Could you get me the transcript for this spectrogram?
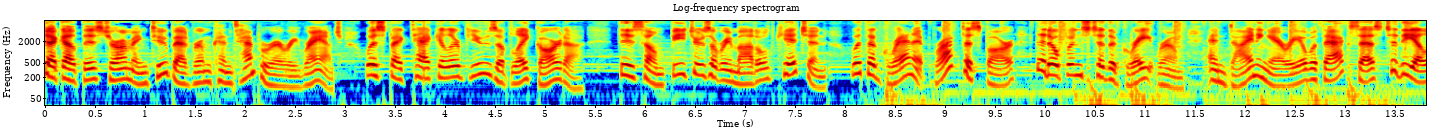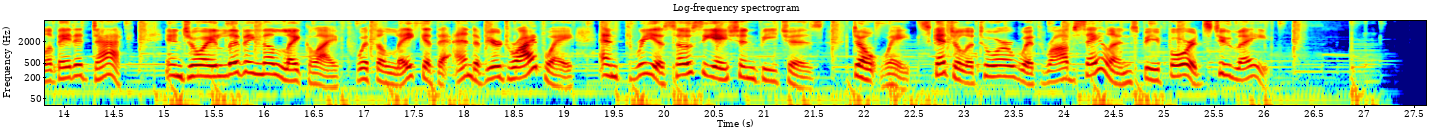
Check out this charming two bedroom contemporary ranch with spectacular views of Lake Garda. This home features a remodeled kitchen with a granite breakfast bar that opens to the great room and dining area with access to the elevated deck. Enjoy living the lake life with the lake at the end of your driveway and three association beaches. Don't wait. Schedule a tour with Rob Saelens before it's too late.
